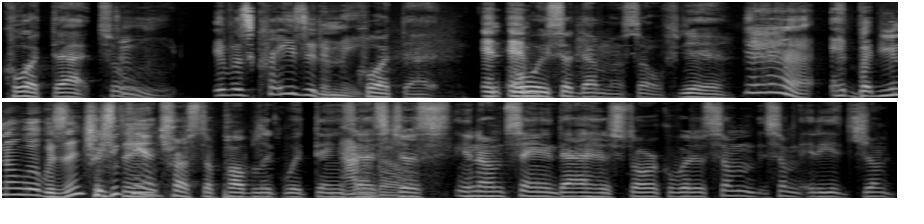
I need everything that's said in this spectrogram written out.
caught that too. Dude, it was crazy to me. Caught that. And, I and always said that myself. Yeah. yeah, it- but you know what was Because you can't trust the public with things Not that's just you know what I'm saying that historical. Whether some some idiot jump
